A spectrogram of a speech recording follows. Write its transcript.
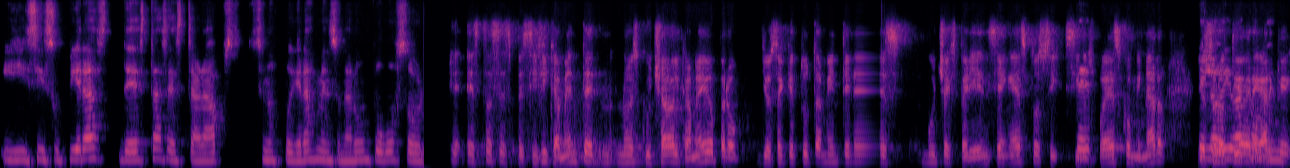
Y si supieras de estas startups, si nos pudieras mencionar un poco sobre e, estas específicamente, no he escuchado el camello, pero yo sé que tú también tienes mucha experiencia en esto. Si, si nos puedes combinar, yo solo te iba a agregar que,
